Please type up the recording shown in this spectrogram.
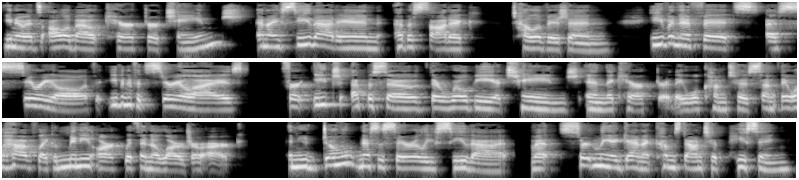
you know, it's all about character change. And I see that in episodic television, even if it's a serial, if, even if it's serialized, for each episode, there will be a change in the character. They will come to some, they will have like a mini arc within a larger arc. And you don't necessarily see that. But certainly, again, it comes down to pacing.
